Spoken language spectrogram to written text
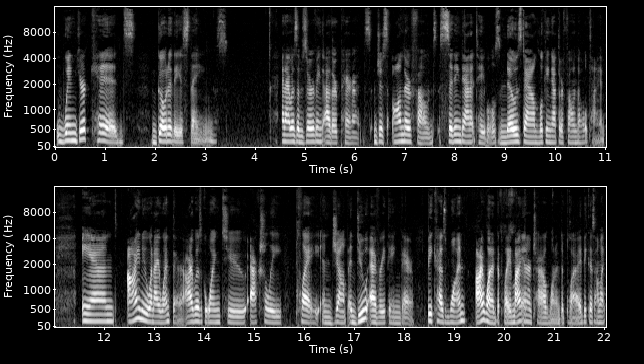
when your kids go to these things. And I was observing other parents just on their phones, sitting down at tables, nose down, looking at their phone the whole time. And I knew when I went there, I was going to actually play and jump and do everything there because one, I wanted to play, my inner child wanted to play because I'm like,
